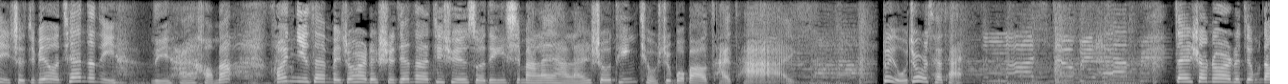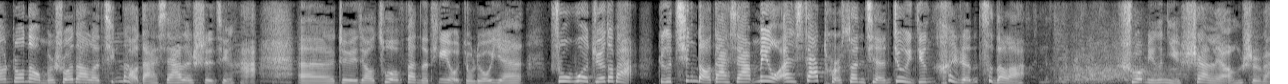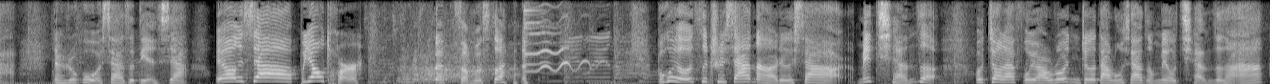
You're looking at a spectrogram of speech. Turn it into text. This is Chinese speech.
嘿，手机边我亲爱的你，你还好吗？欢迎你在每周二的时间呢，继续锁定喜马拉雅来收听糗事播报彩彩。对我就是彩彩。在上周二的节目当中呢，我们说到了青岛大虾的事情哈，呃，这位叫做饭的听友就留言说，我觉得吧，这个青岛大虾没有按虾腿算钱就已经很仁慈的了，说明你善良是吧？那如果我下次点虾，我要个虾，不要腿儿，那怎么算？不过有一次吃虾呢，这个虾啊没钳子，我叫来服务员，我说你这个大龙虾怎么没有钳子呢？啊？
